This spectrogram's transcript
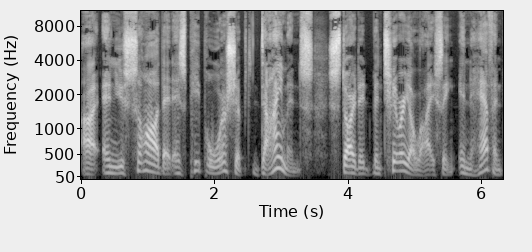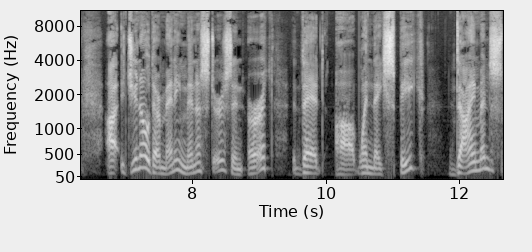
uh, and you saw that as people worshiped, diamonds started materializing in heaven. Uh, do you know there are many ministers in earth that uh, when they speak, diamonds,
